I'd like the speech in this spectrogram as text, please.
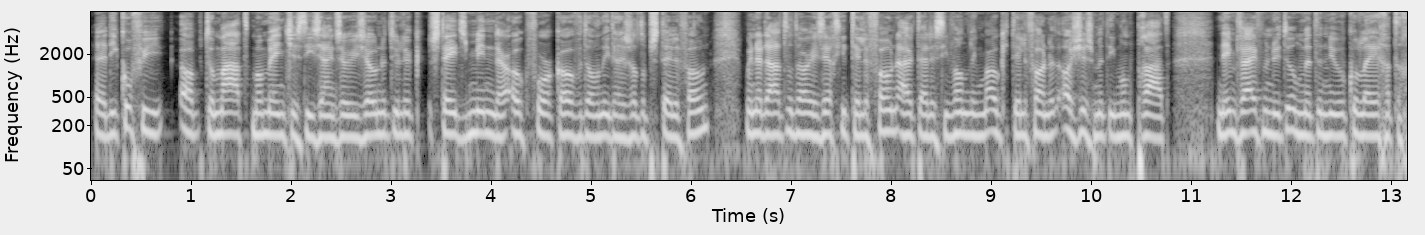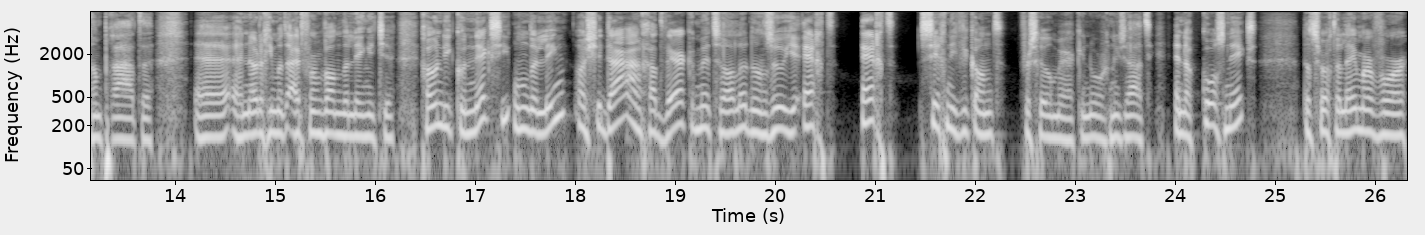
Eh, die koffieautomaat momentjes die zijn sowieso natuurlijk steeds minder. Ook voor COVID, dan, want iedereen zat op zijn telefoon. Maar inderdaad, wat je zegt, je telefoon uit tijdens die wandeling. Maar ook je telefoon uit als je eens met iemand praat. Neem vijf minuten om met een nieuwe collega te gaan praten. Eh, en nodig iemand uit voor een wandelingetje. Gewoon die connectie onderling. Als je daaraan gaat werken met z'n allen, dan zul je echt, echt significant verschil merken in de organisatie. En dat kost niks. Dat zorgt alleen maar voor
